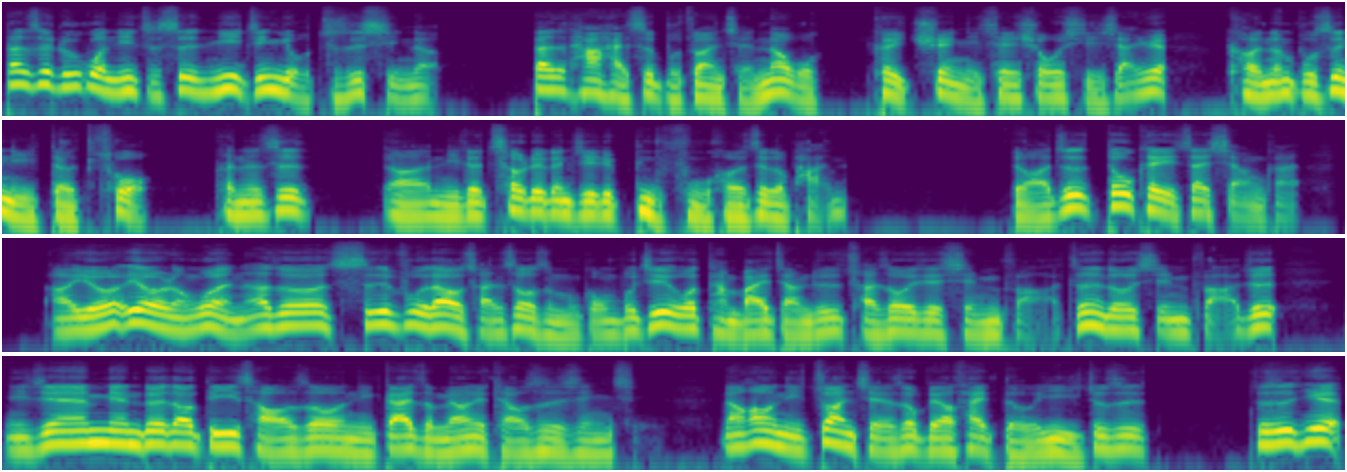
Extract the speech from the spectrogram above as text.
但是如果你只是你已经有执行了，但是他还是不赚钱，那我可以劝你先休息一下，因为可能不是你的错，可能是呃你的策略跟纪律不符合这个盘，对吧？就是都可以再想想看。啊，有又有人问，他说师傅他有传授什么功夫？其实我坦白讲，就是传授一些心法，真的都是心法。就是你今天面对到低潮的时候，你该怎么样去调试心情？然后你赚钱的时候不要太得意，就是就是因为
